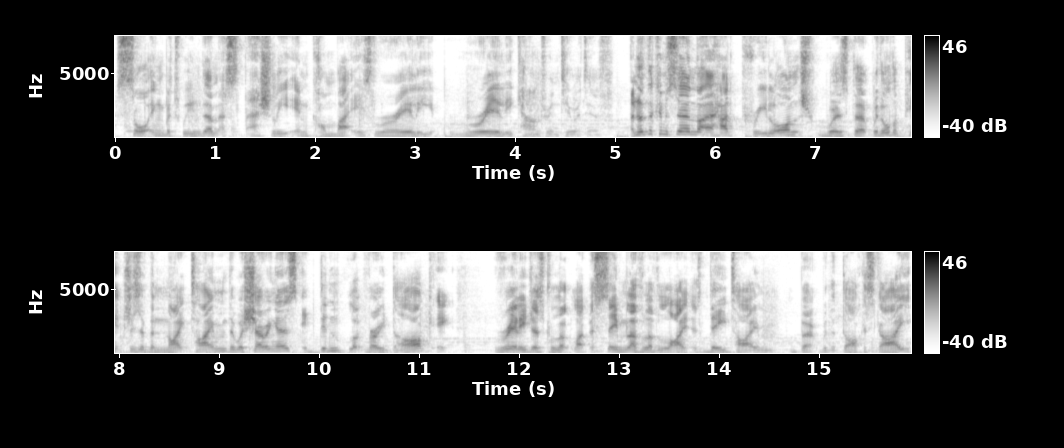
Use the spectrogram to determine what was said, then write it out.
sorting between them, especially in combat, is really, really counterintuitive. Another concern that I had pre-launch was that with all the pictures of the nighttime they were showing us, it didn't look very dark. It really just looked like the same level of light as daytime, but with a darker sky.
